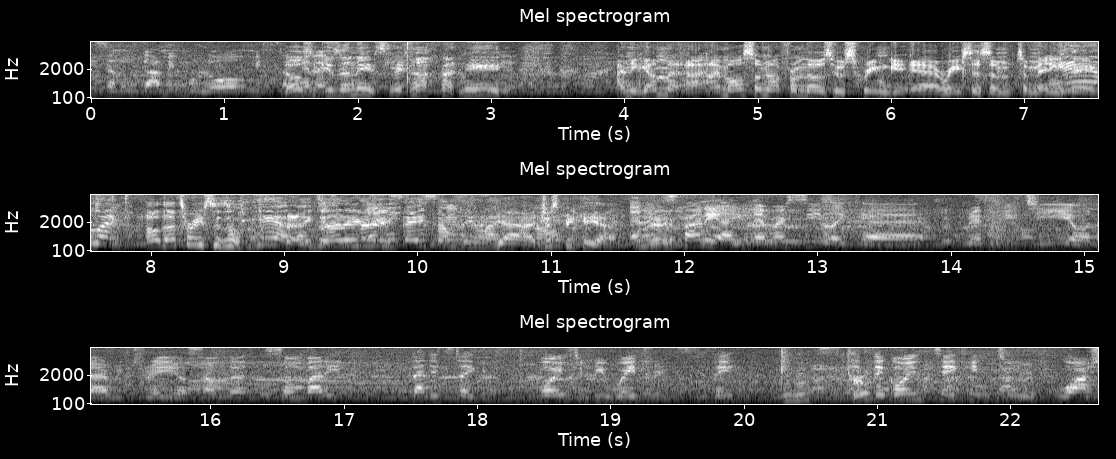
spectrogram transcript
גזענות, גם אם הוא לא מתכוון לא, זה גזעני, סליחה, אני... I think I'm I'm also not from those who scream uh, racism to many yeah, things. Like, oh, that's racism. Yeah, like just because say something like yeah, just because yeah. And yeah, it's yeah. funny. I never see like a refugee or an Eritrea or some, somebody that it's like going to be waitress. They Mm -hmm. True. They're going to take him to wash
